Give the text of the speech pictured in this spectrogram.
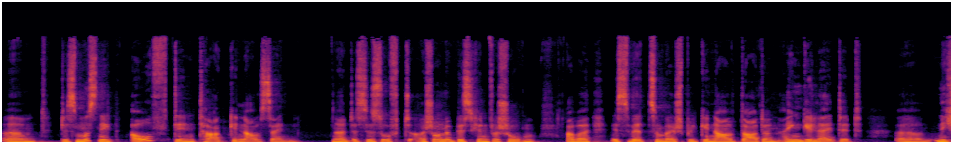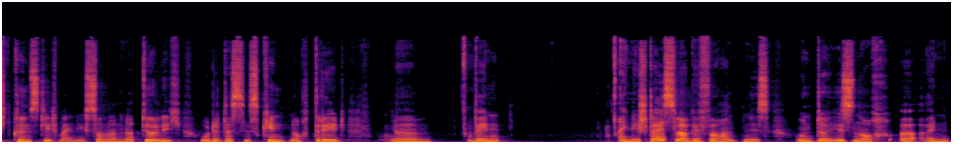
Ähm, das muss nicht auf den Tag genau sein. Ne, das ist oft schon ein bisschen verschoben. Aber es wird zum Beispiel genau da dann eingeleitet. Äh, nicht künstlich meine ich, sondern natürlich. Oder dass das Kind noch dreht. Ähm, wenn eine Steißlage vorhanden ist und da ist noch äh, ein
